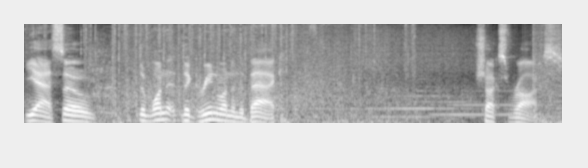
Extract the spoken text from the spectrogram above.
Yeah, so the one, the green one in the back, chucks rocks.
